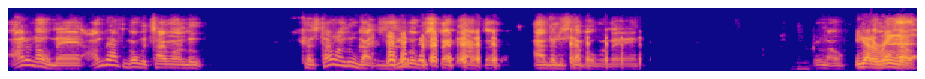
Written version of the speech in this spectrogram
I don't know, man. I'm gonna have to go with Tyron Lue because Tyron Lue got zero respect after after the step over, man. You know, you got a ring though.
